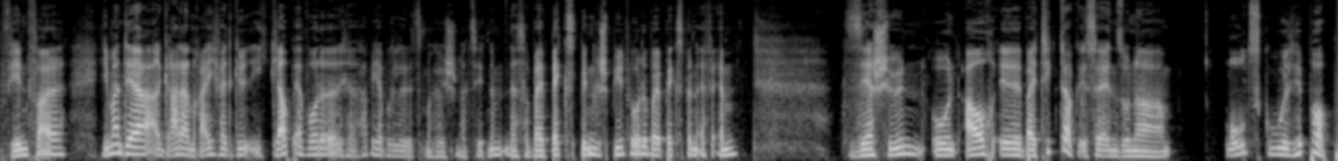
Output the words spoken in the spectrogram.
Auf jeden Fall. Jemand, der gerade an Reichweite ich glaube, er wurde, ich habe ich aber letztes Mal, ich, schon erzählt, ne? dass er bei Backspin gespielt wurde, bei Backspin FM. Sehr schön. Und auch äh, bei TikTok ist er in so einer Oldschool Hip-Hop.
